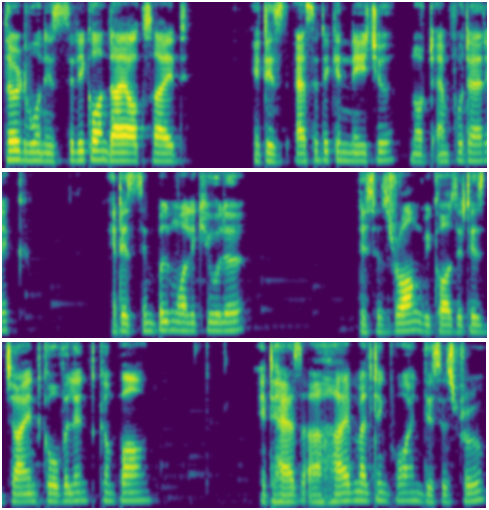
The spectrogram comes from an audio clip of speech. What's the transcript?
Third one is silicon dioxide. It is acidic in nature, not amphoteric. It is simple molecular. This is wrong because it is giant covalent compound. It has a high melting point, this is true.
